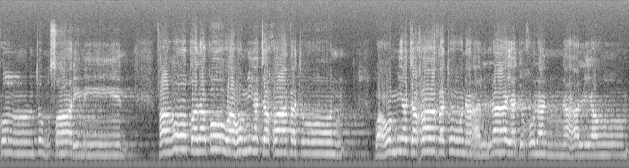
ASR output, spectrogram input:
كنتم صارمين. فانطلقوا وهم يتخافتون وهم يتخافتون ألا يدخلنها اليوم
